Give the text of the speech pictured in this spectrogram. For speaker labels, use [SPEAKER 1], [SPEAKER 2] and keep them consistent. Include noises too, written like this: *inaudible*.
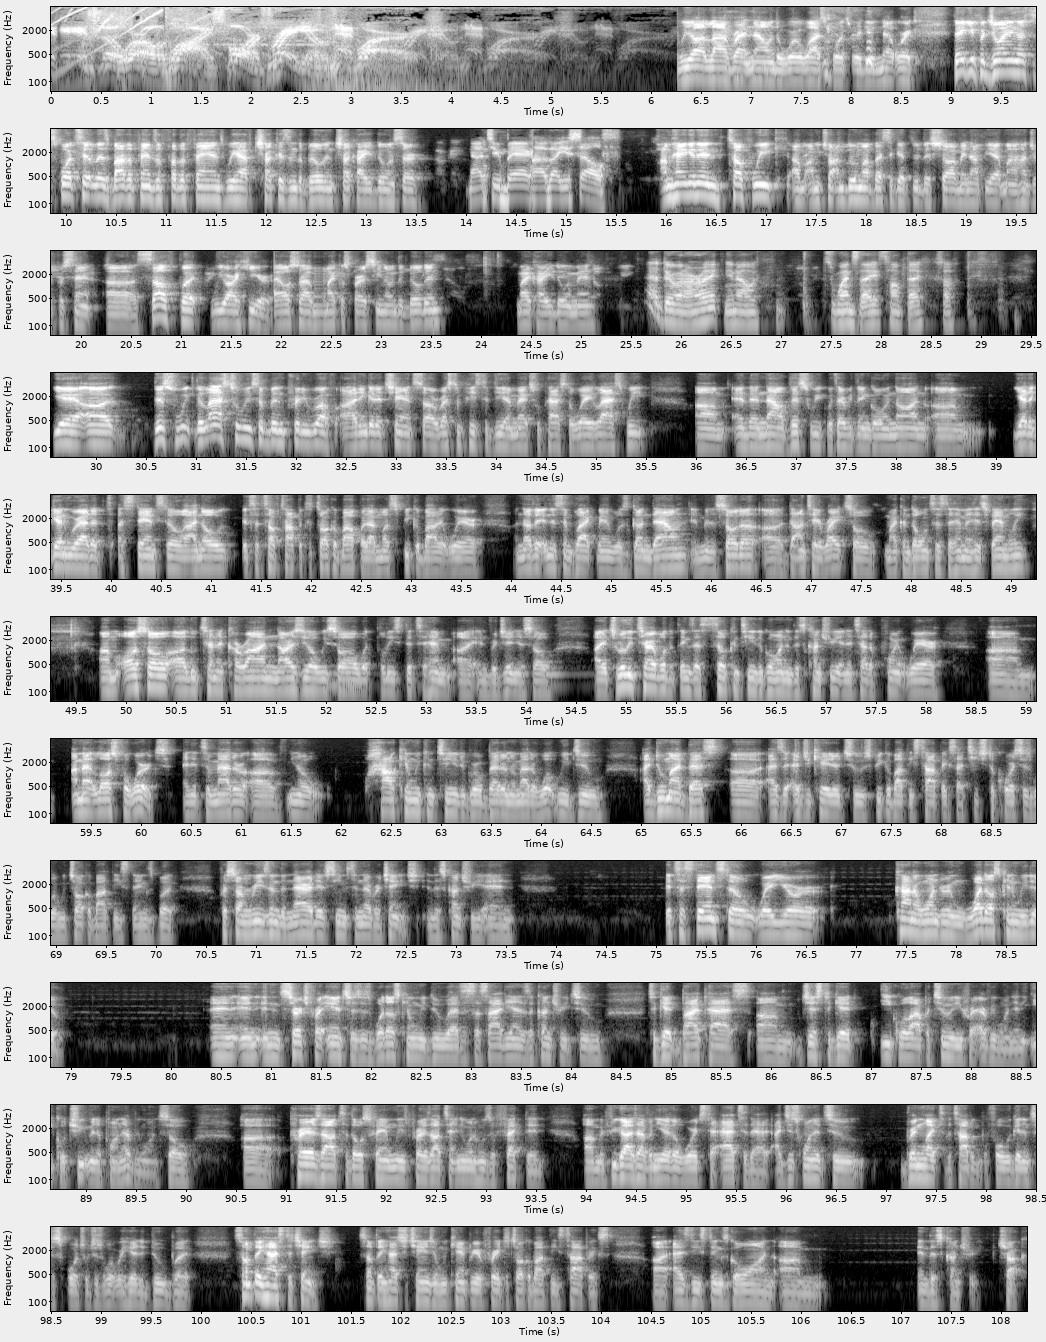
[SPEAKER 1] It's the Worldwide Sports Radio Network.
[SPEAKER 2] We are live right now on the Worldwide Sports Radio *laughs* Network. Thank you for joining us, the Sports Hit List by the fans and for the fans. We have Chuck is in the building. Chuck, how you doing, sir?
[SPEAKER 3] Not too bad. How about yourself?
[SPEAKER 2] I'm hanging in. Tough week. I'm, I'm trying. I'm doing my best to get through this show. I may not be at my 100% uh, self, but we are here. I also have Michael Sparacino in the building. Mike, how you doing, man?
[SPEAKER 4] Yeah, doing all right. You know, it's Wednesday. It's Hump Day, so.
[SPEAKER 2] Yeah. Uh, this week, the last two weeks have been pretty rough. I didn't get a chance. Uh, rest in peace to DMX, who passed away last week. Um, and then now this week, with everything going on, um, yet again, we're at a, a, standstill. I know it's a tough topic to talk about, but I must speak about it. Where another innocent black man was gunned down in Minnesota, uh, Daunte Wright. So my condolences to him and his family. Um, also, uh, Lieutenant Caron Narzio, we saw what police did to him uh, in Virginia. So uh, it's really terrible the things that still continue to go on in this country, and it's at a point where um, I'm at loss for words, and it's a matter of you know how can we continue to grow better no matter what we do? I do my best uh, as an educator to speak about these topics. I teach the courses where we talk about these things, but for some reason, the narrative seems to never change in this country, and it's a standstill where you're kind of wondering what else can we do, and and in search for answers is what else can we do as a society and as a country to to get bypass um, just to get equal opportunity for everyone and equal treatment upon everyone. So, uh, prayers out to those families, prayers out to anyone who's affected. Um, if you guys have any other words to add to that, I just wanted to bring light to the topic before we get into sports, which is what we're here to do. But something has to change. Something has to change, and we can't be afraid to talk about these topics uh, as these things go on um, in this country. Chuck.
